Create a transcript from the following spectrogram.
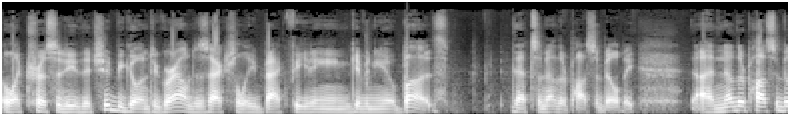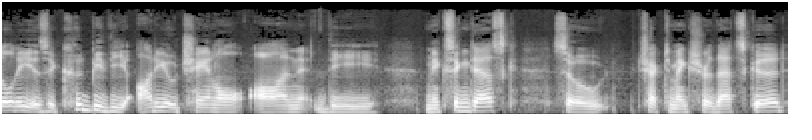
electricity that should be going to ground is actually backfeeding and giving you a buzz. That's another possibility. Another possibility is it could be the audio channel on the mixing desk. So check to make sure that's good.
